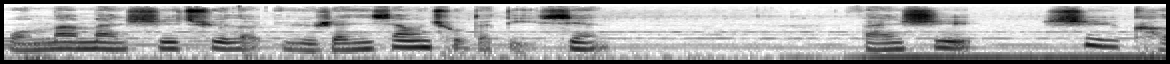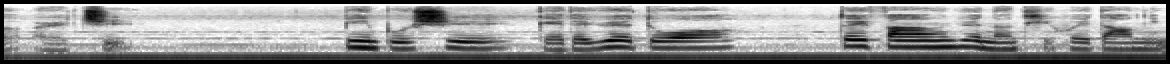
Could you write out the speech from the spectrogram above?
我慢慢失去了与人相处的底线。凡事适可而止，并不是给的越多，对方越能体会到你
